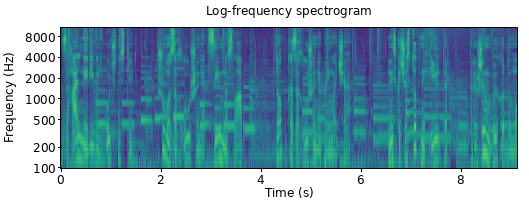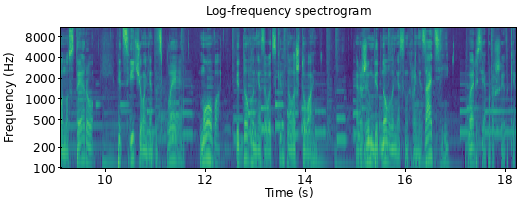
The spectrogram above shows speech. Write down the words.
загальний рівень гучності, шумозаглушення, сильно слабко, кнопка заглушення приймача, низькочастотний фільтр, режим виходу моностерео, підсвічування дисплея, мова, відновлення заводських налаштувань, режим відновлення синхронізації, версія прошивки.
